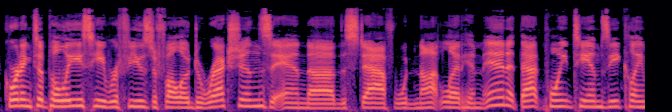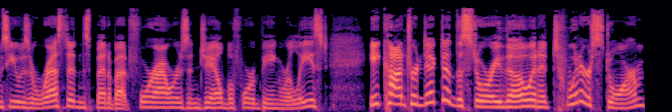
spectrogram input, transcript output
according to police, he refused to follow directions and uh, the staff would not let him in. At that point, TMZ claims he was arrested and spent about four hours in jail before being released. He contradicted the story, though, in a Twitter storm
